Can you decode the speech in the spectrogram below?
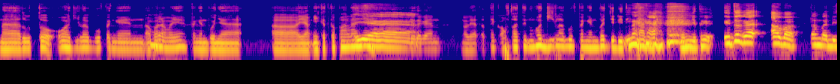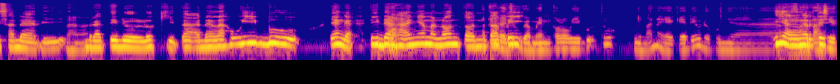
Naruto. Wah gila gue pengen apa Enggak. namanya? Pengen punya eh, yang ikat kepalanya. Iya. Gitu kan. Ngelihat Attack of Titan. Wah gila gue pengen banget jadi Titan. kan gitu. Itu gak apa? Tambah disadari. Nah, Berarti dulu kita adalah wibu. Ya enggak? Tidak hanya menonton tapi, tapi, juga men kalau ibu tuh gimana ya kayak dia udah punya Iya, ngerti.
